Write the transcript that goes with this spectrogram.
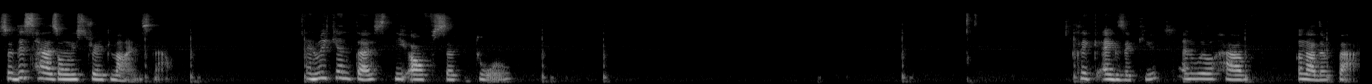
So this has only straight lines now. And we can test the offset tool. Click execute and we'll have another path.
